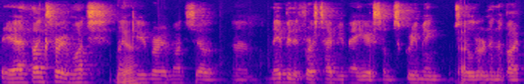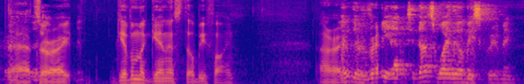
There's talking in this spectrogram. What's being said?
Yeah, thanks very much. Thank Yeah. you very much. So, um, maybe the first time you may hear some screaming children in the background. That's but, all uh, right. Give them a Guinness. They'll be fine. All right. They're very active. That's why they'll be screaming.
